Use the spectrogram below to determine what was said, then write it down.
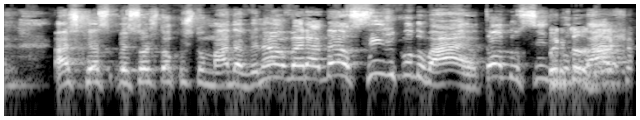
Acho que as pessoas estão acostumadas a ver, não, o vereador é o síndico do bairro, todo síndico Muito do bairro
